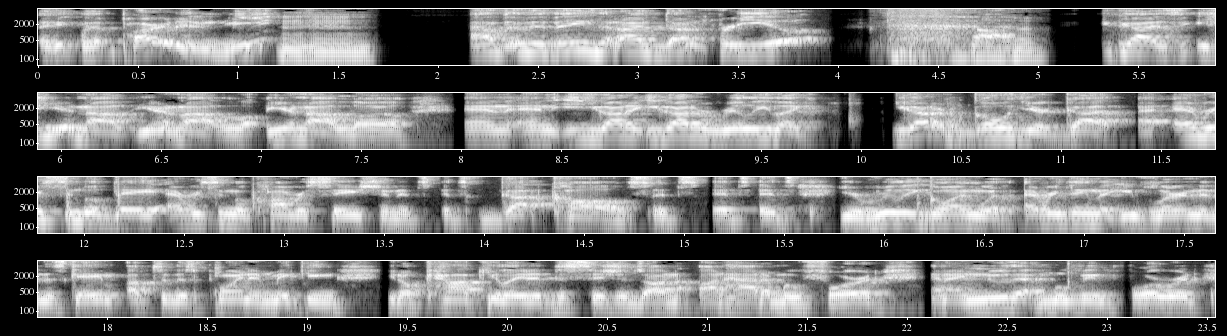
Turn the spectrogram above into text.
Pardon me? Mm-hmm. After the things that I've done for you? No. you guys, you're not, you're not, you're not loyal, and and you gotta, you gotta really like you got to go with your gut every single day, every single conversation. It's it's gut calls. It's it's it's you're really going with everything that you've learned in this game up to this point and making you know calculated decisions on on how to move forward. And I knew that moving forward,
